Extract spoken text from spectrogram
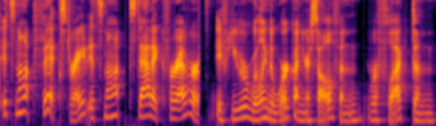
it's not fixed, right? It's not static forever. If you are willing to work on yourself and reflect and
